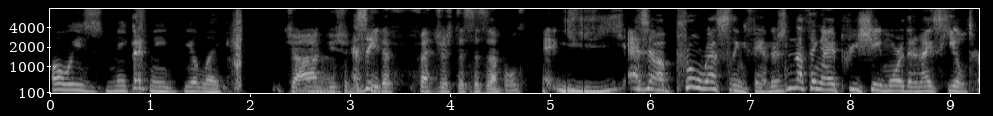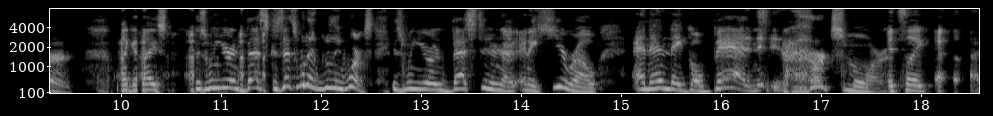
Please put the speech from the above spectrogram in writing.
always makes me feel like John, you should see the Fetchers Disassembled. As a pro wrestling fan, there's nothing I appreciate more than a nice heel turn. Like a nice, because when you're invested, because that's when it really works, is when you're invested in a, in a hero and then they go bad and it, it hurts more. It's like uh, uh,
